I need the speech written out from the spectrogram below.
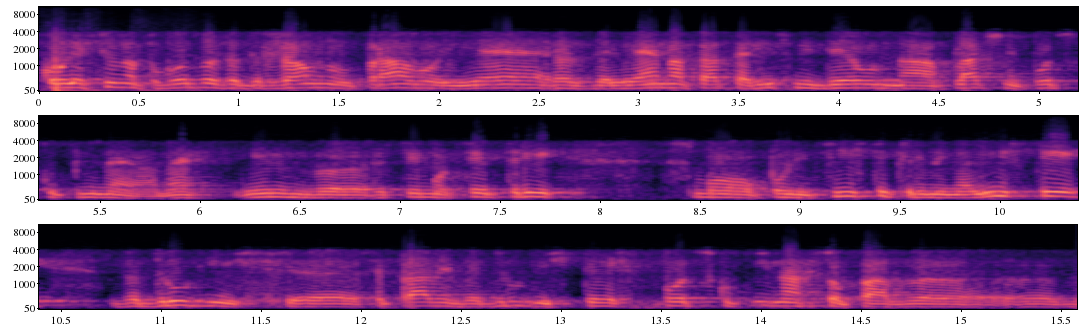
Kolektivna pogodba za državno upravo je razdeljena, ta tarifni del, na plačne podskupine in v recimo C3 smo policisti, kriminalisti, v drugih, eh, se pravi v drugih teh podskupinah so pa v, v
